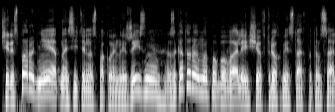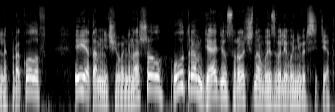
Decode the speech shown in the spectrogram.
Через пару дней относительно спокойной жизни, за которую мы побывали еще в трех местах потенциальных проколов, и я там ничего не нашел, утром дядю срочно вызвали в университет.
